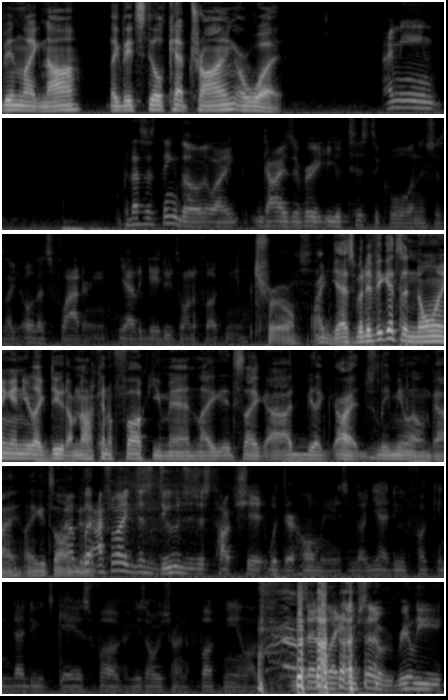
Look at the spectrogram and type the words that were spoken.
been like, nah? Like they'd still kept trying or what? I mean, that's the thing though. Like guys are very egotistical, and it's just like, oh, that's flattering. Yeah, the gay dudes want to fuck me. True, I guess. But if it gets annoying and you're like, dude, I'm not gonna fuck you, man. Like it's like I'd be like, all right, just leave me alone, guy. Like it's all Uh, good. but I feel like just dudes just talk shit with their homies and be like, yeah, dude, fucking that dude's gay as fuck. Like, he's always trying to fuck me and all this shit. instead of like instead of really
